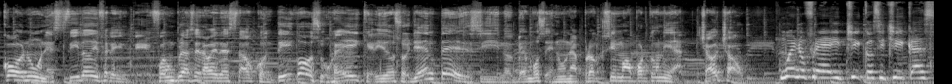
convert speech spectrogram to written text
con un estilo diferente. Fue un placer haber estado contigo, Sujei, queridos oyentes, y nos vemos en una próxima oportunidad. Chao, chao. Bueno, Frey, chicos y chicas,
